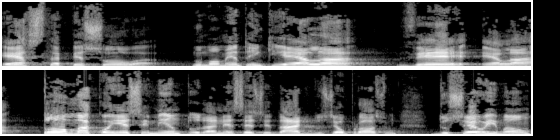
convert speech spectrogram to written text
esta pessoa, no momento em que ela vê, ela toma conhecimento da necessidade do seu próximo, do seu irmão,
